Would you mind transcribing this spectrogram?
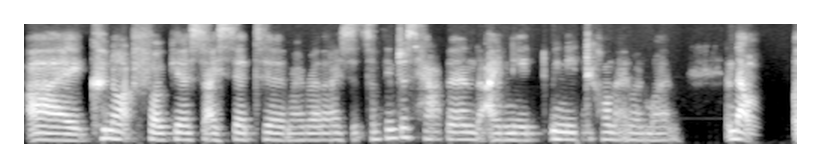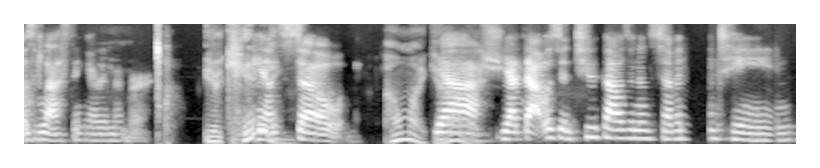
I could not focus. I said to my brother, I said, something just happened. I need we need to call 911. And that was the last thing I remember. You're kidding. And so oh my gosh. Yeah, yeah, that was in 2017.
